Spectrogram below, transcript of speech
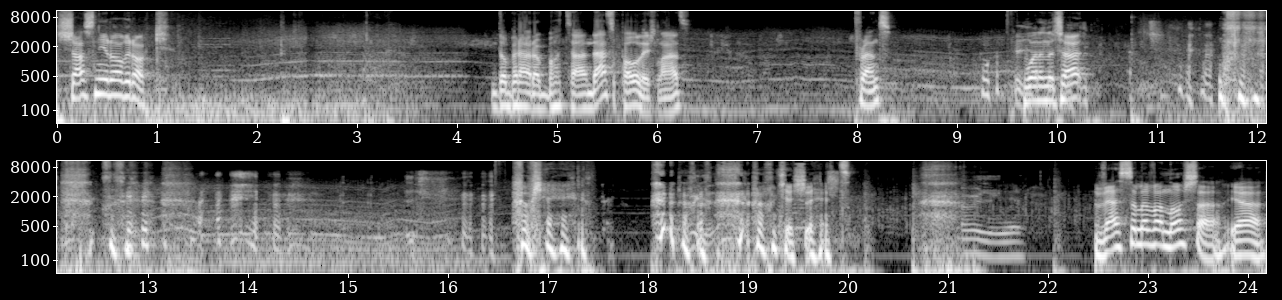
Shasni Novi Rock. Dobra robota. That's Polish, lads. Friends. One in the chat. okay. okay, shit. Oh, Vesele Vanosa. Yeah.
